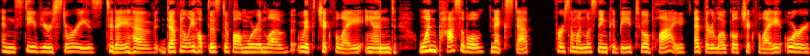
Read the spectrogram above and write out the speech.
And Steve, your stories today have definitely helped us to fall more in love with Chick fil A. And one possible next step for someone listening could be to apply at their local Chick fil A or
